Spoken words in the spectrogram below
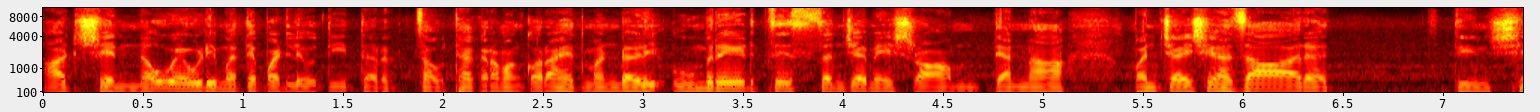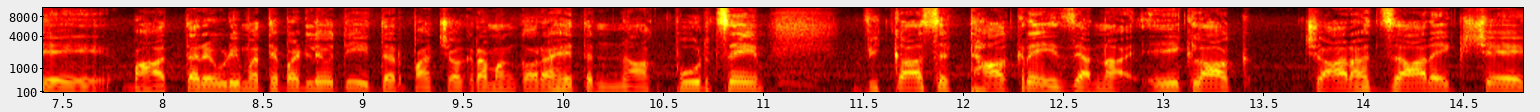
आठशे नऊ एवढी मते पडली होती. तर चौथ्या क्रमांकावर आहेत मंडळी उमरेडचे संजय मेश्राम. त्यांना पंच्याऐंशी हजार तीनशे बहात्तर एवढी मते पडली होती. तर पाचव्या क्रमांकावर आहेत नागपूरचे विकास ठाकरे. ज्यांना एक लाख चार हजार एकशे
